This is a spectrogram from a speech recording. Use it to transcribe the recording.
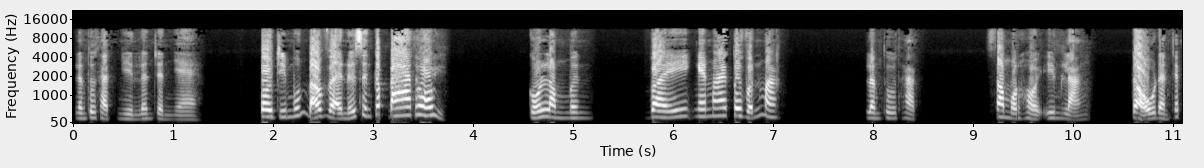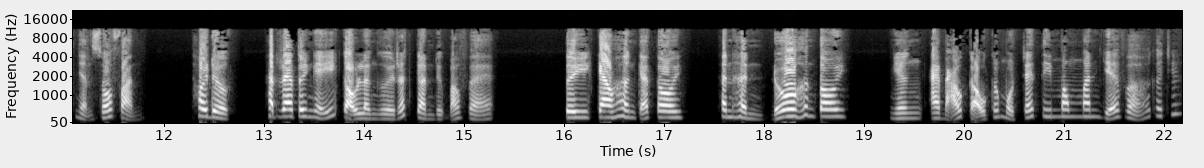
Lâm thu thạch nhìn lên trần nhà tôi chỉ muốn bảo vệ nữ sinh cấp ba thôi. Cố lòng mình. Vậy ngày mai tôi vẫn mặc. Lâm thu thạch. Sau một hồi im lặng, cậu đành chấp nhận số phận. Thôi được, thật ra tôi nghĩ cậu là người rất cần được bảo vệ. Tuy cao hơn cả tôi, thân hình đô hơn tôi, nhưng ai bảo cậu có một trái tim mong manh dễ vỡ cơ chứ?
